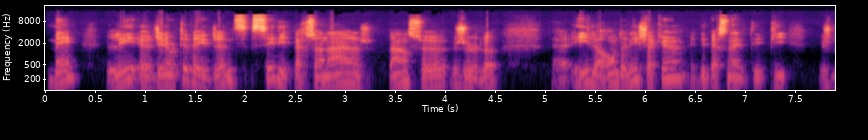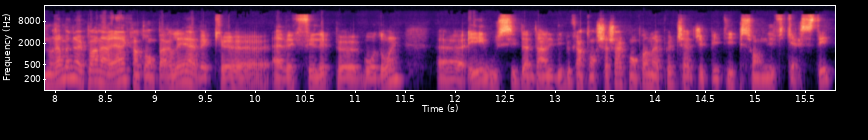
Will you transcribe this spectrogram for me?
Mais les Generative Agents, c'est des personnages dans ce jeu-là. Et ils leur ont donné chacun des personnalités. Puis je nous ramène un peu en arrière quand on parlait avec, euh, avec Philippe euh, Baudouin euh, et aussi dans, les débuts quand on cherchait à comprendre un peu ChatGPT et son efficacité.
